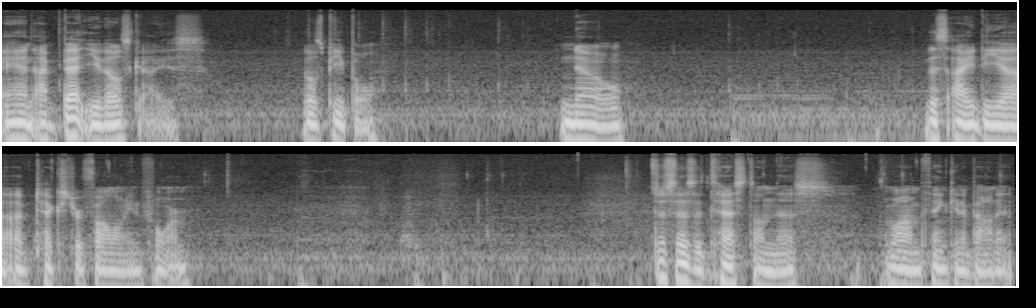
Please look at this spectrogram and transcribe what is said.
And I bet you those guys, those people, know this idea of texture following form. Just as a test on this, while I'm thinking about it,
